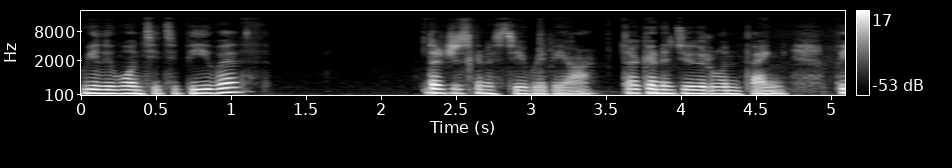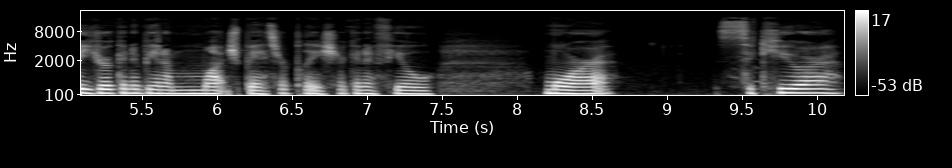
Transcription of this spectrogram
really wanted to be with, they're just going to stay where they are. They're going to do their own thing, but you're going to be in a much better place. You're going to feel more secure,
